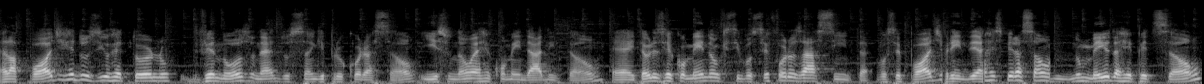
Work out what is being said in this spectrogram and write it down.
ela pode reduzir o retorno venoso, né, do sangue para o coração, e isso não é recomendado então. É, então eles recomendam que se você for usar a cinta, você pode prender a respiração no meio da repetição,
